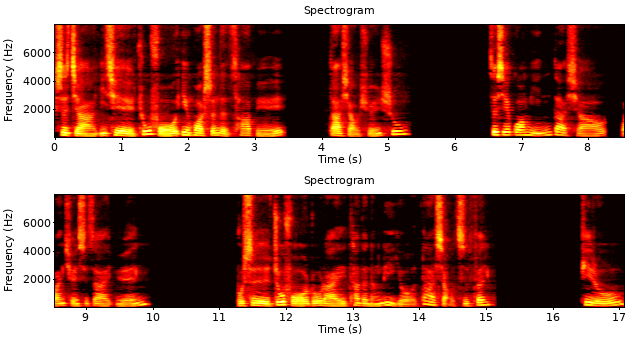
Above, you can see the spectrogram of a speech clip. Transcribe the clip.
是讲一切诸佛应化身的差别，大小悬殊。这些光明大小，完全是在缘，不是诸佛如来他的能力有大小之分。譬如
